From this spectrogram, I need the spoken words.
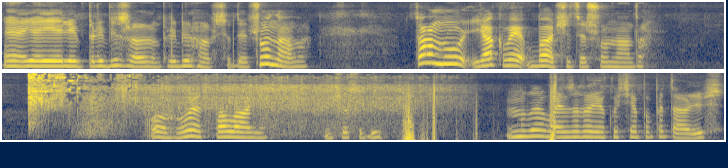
е, я єлі прибіжав, прибігав сюди. Що надо? Та ну, як ви бачите, що надо. Ого, як палає. Нічого собі. Ну давай, зараз якось я попитаюсь.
